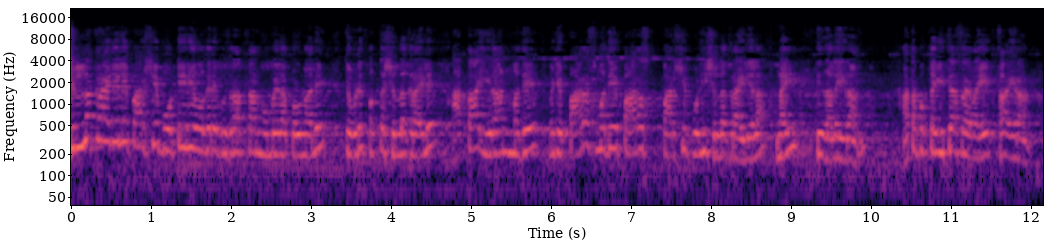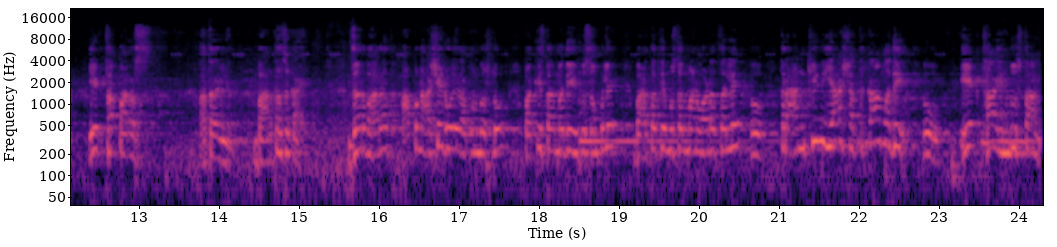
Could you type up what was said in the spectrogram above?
शिल्लक राहिलेले पारशी बोटीने वगैरे गुजरात मुंबईला पळून आले. तेवढे फक्त शिल्लक राहिले. आता इराणमध्ये म्हणजे पारसमध्ये पारस पारशी कोणी शिल्लक राहिलेला नाही ते झालं इराण. आता फक्त इतिहास राहिला. एक था इराण एक था पारस. आता राहिले भारताचं काय? जर भारत आपण असे डोळे दाखवून बसलो पाकिस्तानमध्ये हिंदू संपले भारतातले मुसलमान वाढत चालले हो. तर आणखीन या शतकामध्ये हो एक था हिंदुस्तान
